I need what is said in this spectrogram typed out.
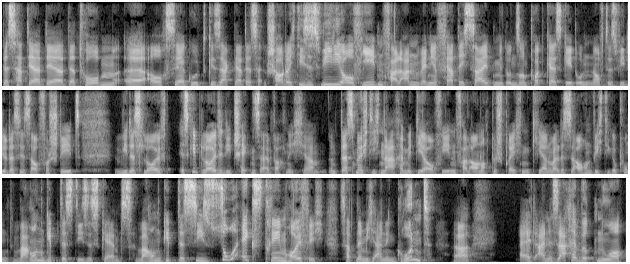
das hat ja der, der Torben äh, auch sehr gut gesagt. Ja, schaut euch dieses Video auf jeden Fall an, wenn ihr fertig seid mit unserem Podcast, geht unten auf das Video, dass ihr es auch versteht, wie das läuft. Es gibt Leute, die checken es einfach nicht, ja. Und das möchte ich nachher mit dir auf jeden Fall auch noch besprechen, Kian, weil das ist auch ein wichtiger Punkt. Warum gibt es diese Scams? Warum gibt es sie so extrem häufig? Es hat nämlich einen Grund, ja. Eine Sache wird nur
